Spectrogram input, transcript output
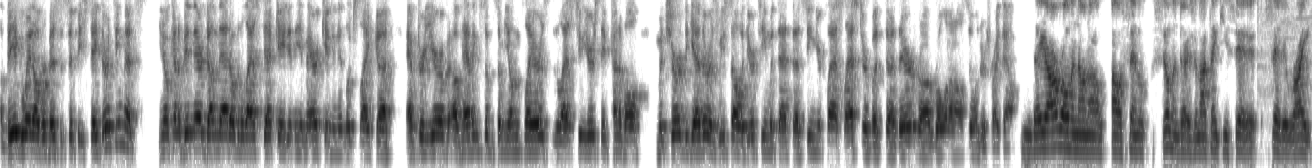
a, big win over Mississippi State. They're a team that's you know kind of been there, done that over the last decade in the American, and it looks like after a year of, of having some some young players, the last two years they've kind of all matured together, as we saw with your team with that senior class last year. But they're rolling on all cylinders right now. They are rolling on all, all cylinders, and I think you said it said it right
